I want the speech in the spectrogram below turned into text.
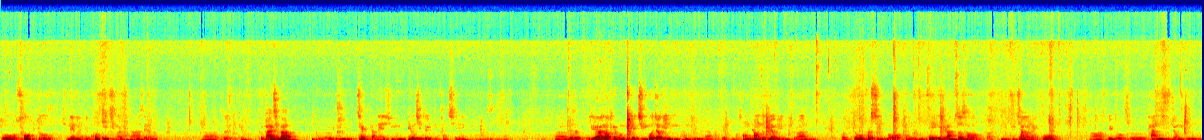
또 수업도 진행을 이렇게 코티칭을 항상 하세요. 어, 그래서 이렇게 그 마지막 그이책 펴내신 같이 있습니다. 어, 그래서 인류학이 어떻게 보면 굉장히 진보적인 학문입니다. 뭐 성평등적인 그러한 것도 훨씬 뭐 한 세기를 앞서서 이미 주창을 했고, 어, 그리고 그 반인종주의라든지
